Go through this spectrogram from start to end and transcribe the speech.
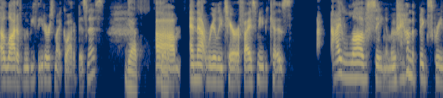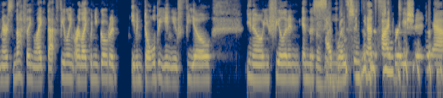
a lot of movie theaters might go out of business yeah, yeah. Um, and that really terrifies me because I love seeing a movie on the big screen. There's nothing like that feeling, or like when you go to even Dolby and you feel you know you feel it in in the, the vibration yeah the vibration. yeah.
